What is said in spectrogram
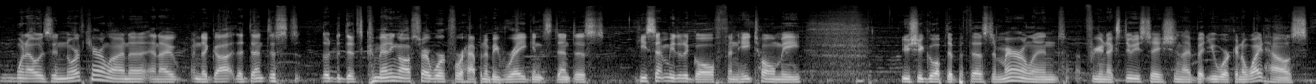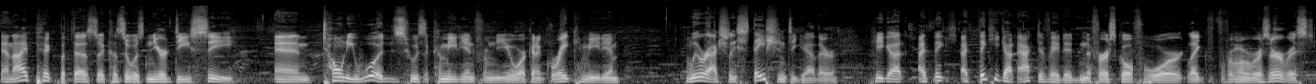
when I was in North Carolina, and I and the guy, the dentist, the, the commanding officer I worked for happened to be Reagan's dentist. He sent me to the Gulf, and he told me. You should go up to Bethesda, Maryland for your next duty station. I bet you work in the White House. And I picked Bethesda because it was near D.C. And Tony Woods, who's a comedian from New York and a great comedian, we were actually stationed together. He got, I think, I think he got activated in the first Gulf War, like from a reservist,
